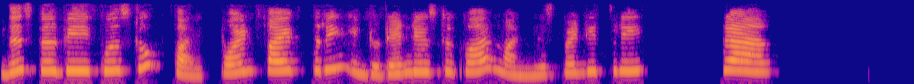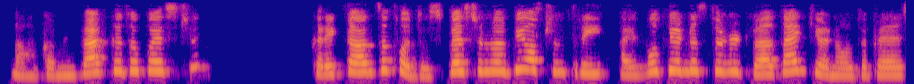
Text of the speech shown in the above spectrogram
This will be equals to 5.53 into 10 raised to the power minus 23 gram. Now coming back to the question. Correct answer for this question will be option 3. I hope you understood it well. Thank you and all the best.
